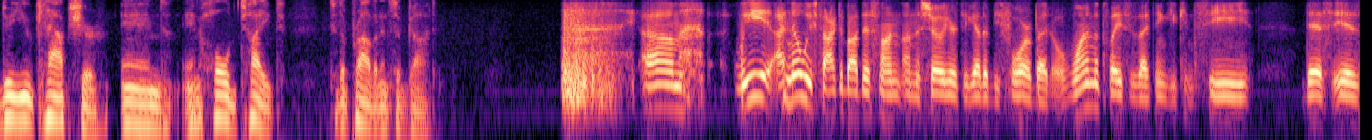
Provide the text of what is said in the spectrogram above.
do you capture and and hold tight to the providence of God? Um, we I know we've talked about this on on the show here together before, but one of the places I think you can see this is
